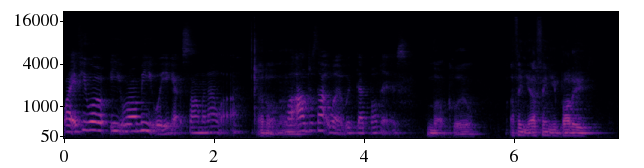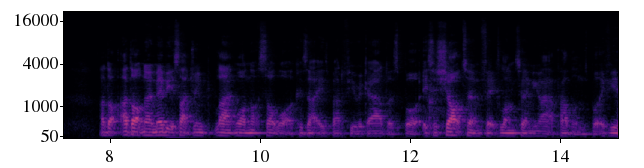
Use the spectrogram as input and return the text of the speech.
Like if you eat raw meat, will you get salmonella? I don't know. Well, how does that work with dead bodies? Not a clue. I think I think your body. I don't. I don't know. Maybe it's like drink like well, not salt water because that is bad for you regardless. But it's a short term fix. Long term, you're out of problems. But if you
